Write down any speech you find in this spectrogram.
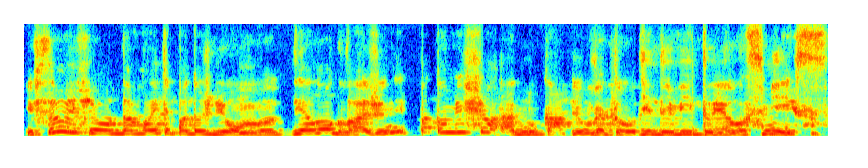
И все еще давайте подождем. Диалог важен. И потом еще одну каплю в эту ядовитую смесь.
